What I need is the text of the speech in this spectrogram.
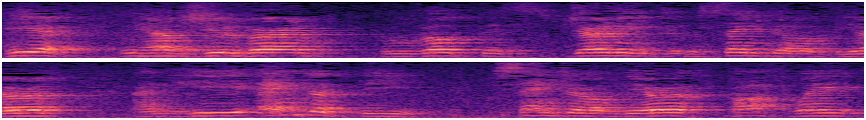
here we have Jules Verne, who wrote this journey to the center of the earth, and he entered the center of the earth pathway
